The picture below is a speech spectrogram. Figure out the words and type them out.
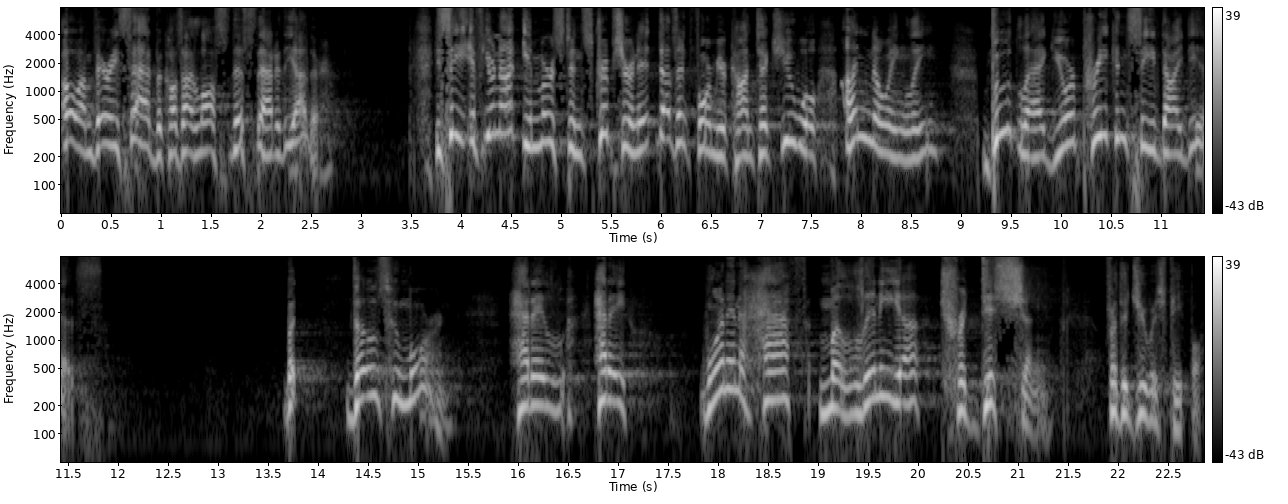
oh, I'm very sad because I lost this, that, or the other. You see, if you're not immersed in Scripture and it doesn't form your context, you will unknowingly bootleg your preconceived ideas. But those who mourn had a, had a one and a half millennia tradition for the Jewish people.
